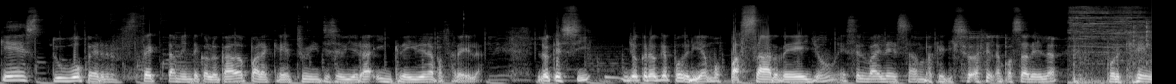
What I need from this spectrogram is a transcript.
que estuvo perfectamente colocado para que Trinity se viera increíble en la pasarela. Lo que sí, yo creo que podríamos pasar de ello es el baile de samba que quiso dar en la pasarela, porque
